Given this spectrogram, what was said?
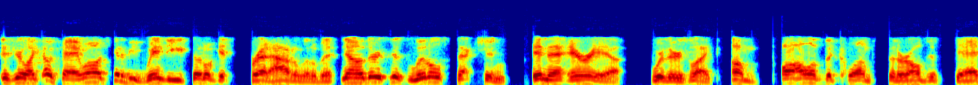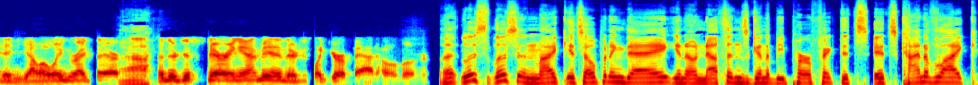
is you're like, okay, well, it's going to be windy, so it'll get spread out a little bit. No, there's this little section in that area where there's like um all of the clumps that are all just dead and yellowing right there, Ah. and they're just staring at me, and they're just like, you're a bad homeowner. Listen, listen, Mike. It's opening day. You know, nothing's going to be perfect. It's it's kind of like,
